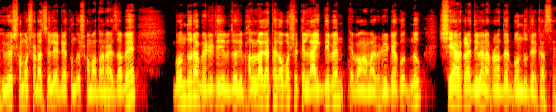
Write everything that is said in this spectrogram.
ভিউয়ের সমস্যাটা ছিল, এটা কিন্তু সমাধান হয়ে যাবে। বন্ধুরা, ভিডিওটি যদি ভালো লাগে থাকে, অবশ্যই লাইক দিবেন এবং আমার ভিডিওটা কিন্তু শেয়ার করে দিবেন আপনাদের বন্ধুদের কাছে।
